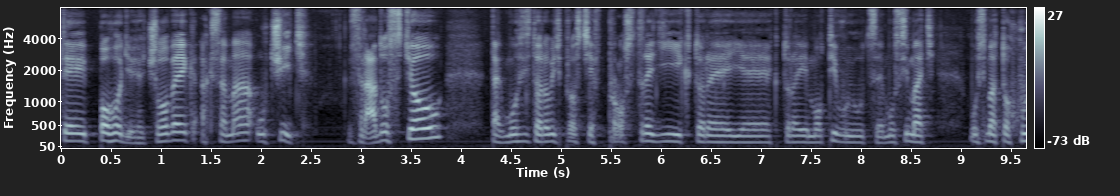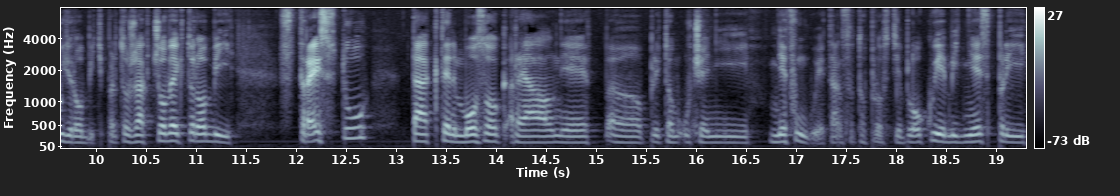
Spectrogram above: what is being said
tej pohode, že človek, ak sa má učiť s radosťou, tak musí to robiť proste v prostredí, ktoré je, ktoré je motivujúce. Musí mať, musí mať to chuť robiť. Pretože ak človek to robí z trestu, tak ten mozog reálne e, pri tom učení nefunguje. Tam sa to proste blokuje. My dnes pri e,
